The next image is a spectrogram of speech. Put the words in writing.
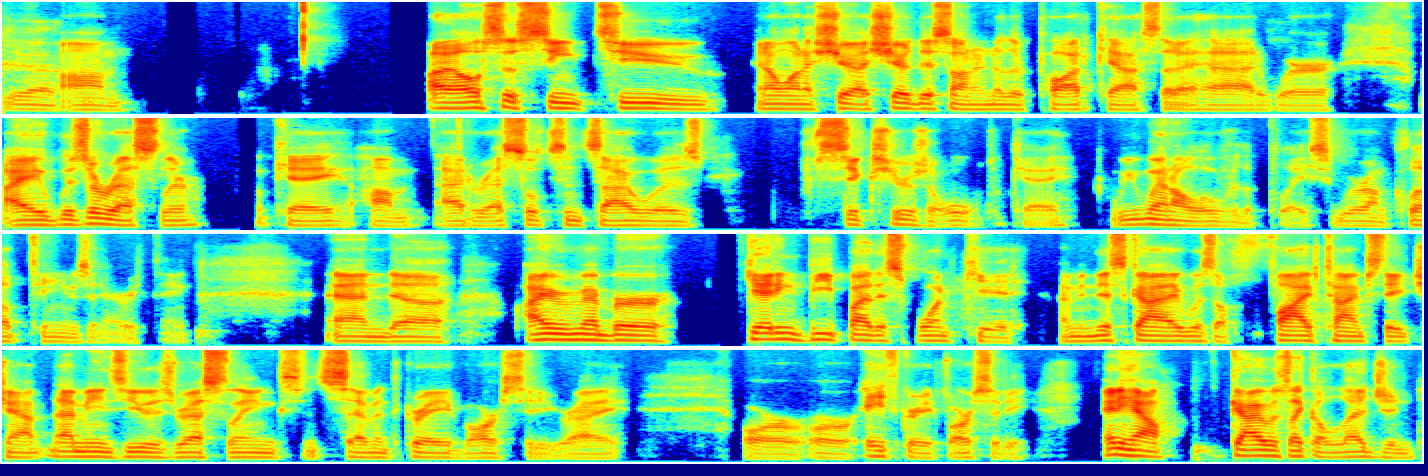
Yeah. Um, I also seen too, and I want to share. I shared this on another podcast that I had where I was a wrestler. Okay, um, I'd wrestled since I was six years old. Okay. We went all over the place. We were on club teams and everything. And uh, I remember getting beat by this one kid. I mean, this guy was a five time state champ. That means he was wrestling since seventh grade varsity, right? Or, or eighth grade varsity. Anyhow, guy was like a legend.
